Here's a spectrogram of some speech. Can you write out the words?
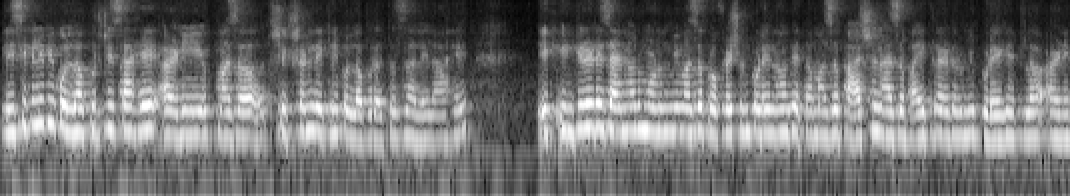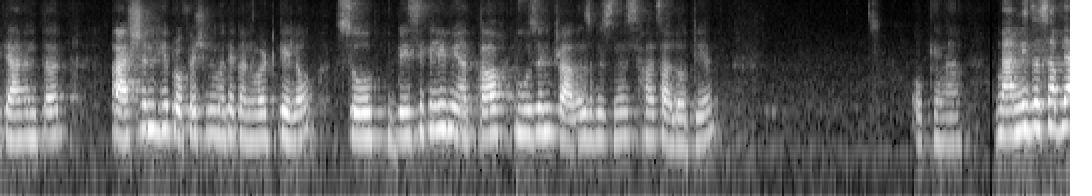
Basically मी कोल्हापूरचीच आहे आणि माझं शिक्षण देखील कोल्हापुरातच झालेलं आहे. एक इंटिरियर डिझायनर म्हणून मी माझं प्रोफेशन पुढे न घेता माझं passion as a bike rider मी पुढे घेतलं आणि त्यानंतर पॅशन हे प्रोफेशनमध्ये कन्वर्ट केलं. सो बेसिकली मी आता टूर्स अँड ट्रॅव्हल्स बिझनेस हा चालवतेय. ओके मॅम मॅमनी जसं आपल्या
